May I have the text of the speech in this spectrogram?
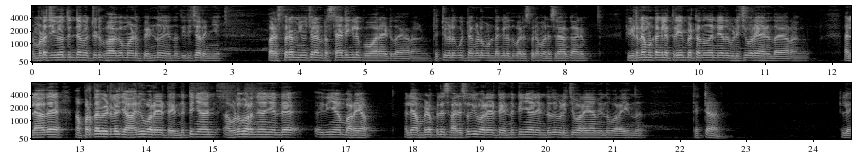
നമ്മുടെ ജീവിതത്തിന്റെ മറ്റൊരു ഭാഗമാണ് പെണ്ണ് എന്ന് തിരിച്ചറിഞ്ഞ് പരസ്പരം മ്യൂച്വൽ അണ്ടർസ്റ്റാൻഡിങ്ങിൽ പോകാനായിട്ട് തയ്യാറാകണം. തെറ്റുകളും കുറ്റങ്ങളും ഉണ്ടെങ്കിൽ അത് പരസ്പരം മനസ്സിലാക്കാനും പീഡനമുണ്ടെങ്കിൽ എത്രയും പെട്ടെന്ന് തന്നെ അത് വിളിച്ചു പറയാനും തയ്യാറാകണം. അല്ലാതെ അപ്പുറത്തെ വീട്ടിലെ ജാനു പറയട്ടെ എന്നിട്ട് ഞാൻ അവൾ പറഞ്ഞാൽ എന്റെ ഇത് ഞാൻ പറയാം. അല്ലെ അമ്പഴപ്പിൽ സരസ്വതി പറയട്ടെ എന്നിട്ട് ഞാൻ എന്റെത് വിളിച്ചു പറയാം എന്ന് പറയുന്നത് തെറ്റാണ്. അല്ലേ?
